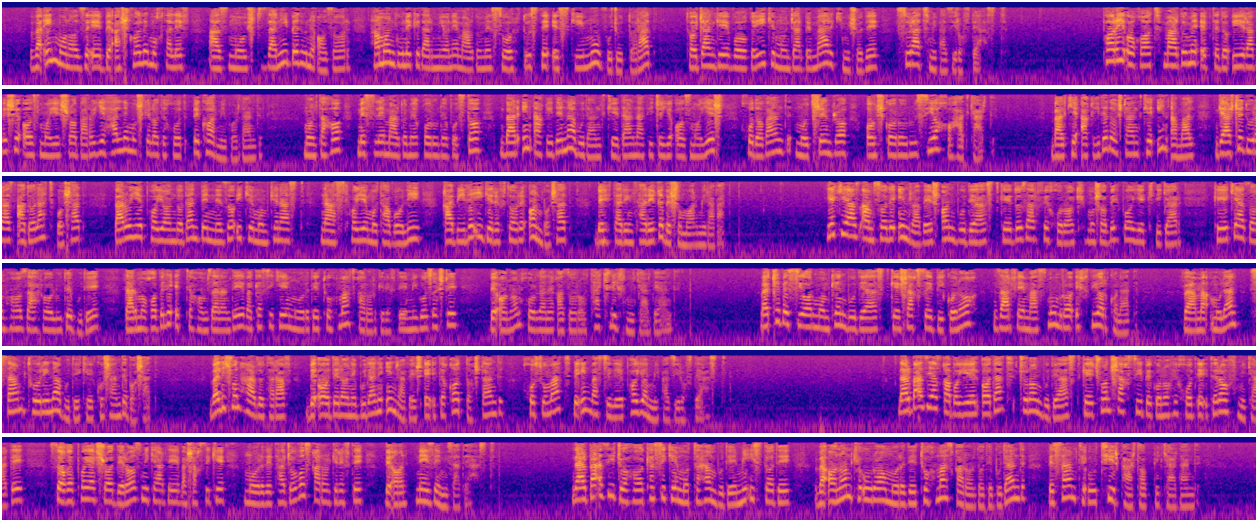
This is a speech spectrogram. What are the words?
و این منازعه به اشکال مختلف از مشت زنی بدون آزار همان گونه که در میان مردم صلح دوست اسکیمو وجود دارد تا جنگ واقعی که منجر به مرگ می شده صورت میپذیرفته است. پاره اوقات مردم ابتدایی روش آزمایش را برای حل مشکلات خود به کار می بردند منتها مثل مردم قرون وسطا بر این عقیده نبودند که در نتیجه آزمایش خداوند مجرم را آشکار و روسیا خواهد کرد بلکه عقیده داشتند که این عمل گرچه دور از عدالت باشد برای پایان دادن به نزاعی که ممکن است نسلهای متوالی قبیله ای گرفتار آن باشد بهترین طریقه به شمار می رود. یکی از امثال این روش آن بوده است که دو ظرف خوراک مشابه با یکدیگر که یکی از آنها زهرآلوده بوده در مقابل اتهام زننده و کسی که مورد تهمت قرار گرفته میگذاشته به آنان خوردن غذا را تکلیف می اند. و چه بسیار ممکن بوده است که شخص بیگناه ظرف مسموم را اختیار کند و معمولا سم طوری نبوده که کشنده باشد ولی چون هر دو طرف به عادلانه بودن این روش اعتقاد داشتند خصومت به این وسیله پایان میپذیرفته است. در بعضی از قبایل عادت چنان بوده است که چون شخصی به گناه خود اعتراف می‌کرده ساق پایش را دراز می‌کرده و شخصی که مورد تجاوز قرار گرفته به آن نیزه می‌زده است. در بعضی جاها کسی که متهم بوده می ایستاده و آنان که او را مورد تهمت قرار داده بودند به سمت او تیر پرتاب می کردند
